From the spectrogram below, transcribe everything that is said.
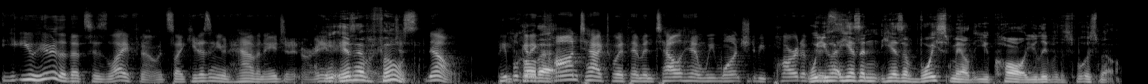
you you hear that that's his life now. It's like he doesn't even have an agent or anything. he doesn't have a phone. just- no, people get in that- contact with him and tell him, "We want you to be part of Well, you this." ha- he has a he has a voicemail that you call. You leave with this voicemail.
